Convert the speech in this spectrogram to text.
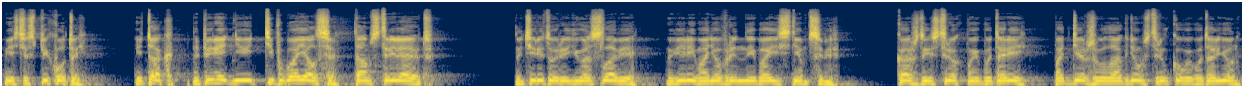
вместе с пехотой. Итак, на переднюю идти побоялся, там стреляют. На территории Югославии мы вели маневренные бои с немцами. Каждый из трех моих батарей поддерживала огнем стрелковый батальон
